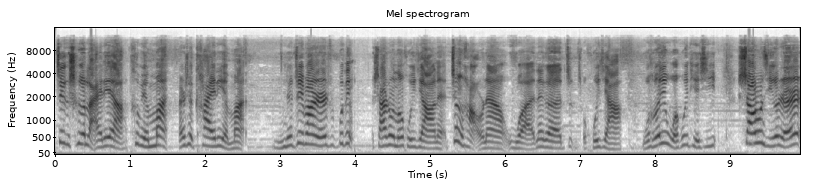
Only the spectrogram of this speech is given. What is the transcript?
这个车来的呀，特别慢，而且开的也慢。你说这帮人是不定啥时候能回家呢？正好呢，我那个这回家，我合计我回铁西捎上几个人，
